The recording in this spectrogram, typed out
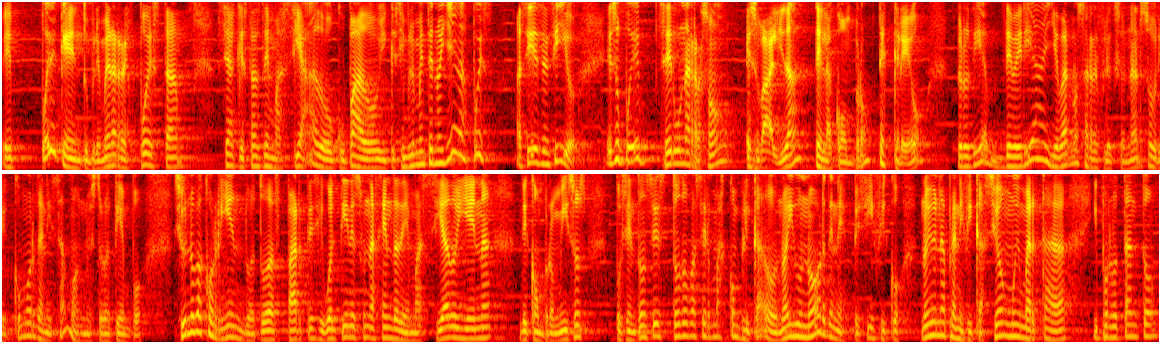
Eh, puede que en tu primera respuesta sea que estás demasiado ocupado y que simplemente no llegas, pues. Así de sencillo. Eso puede ser una razón, es válida, te la compro, te creo, pero debería llevarnos a reflexionar sobre cómo organizamos nuestro tiempo. Si uno va corriendo a todas partes, igual tienes una agenda demasiado llena de compromisos, pues entonces todo va a ser más complicado. No hay un orden específico, no hay una planificación muy marcada y por lo tanto,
